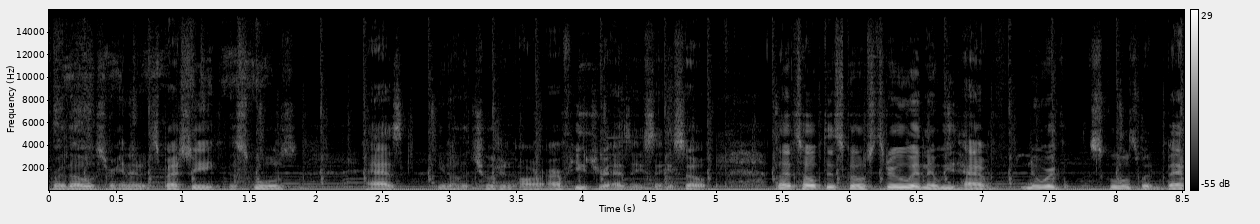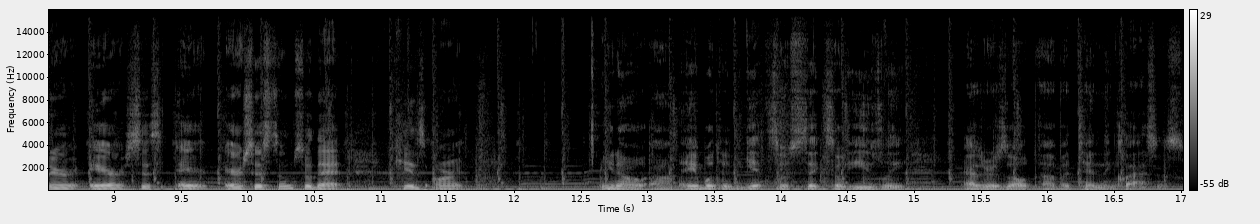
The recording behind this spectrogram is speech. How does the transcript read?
for those who are in it, especially the schools, as you know the children are our future, as they say. So let's hope this goes through, and that we have newer schools with better air air, air systems so that kids aren't, you know, um, able to get so sick so easily as a result of attending classes.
